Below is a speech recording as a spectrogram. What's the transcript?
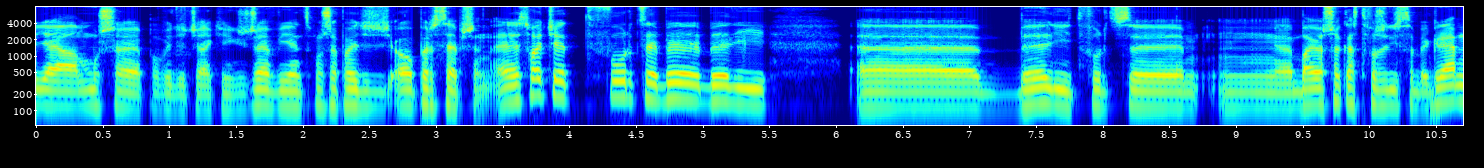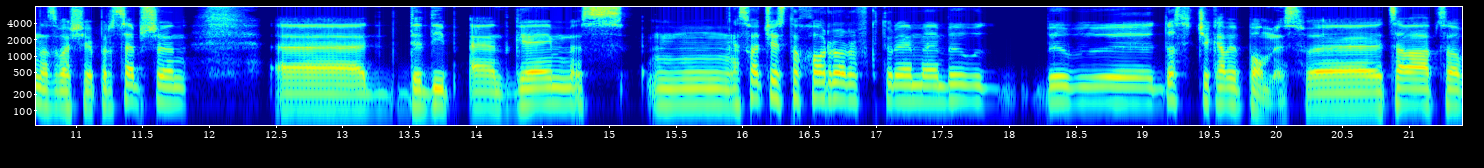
ja muszę powiedzieć o jakiejś grze, więc muszę powiedzieć o Perception. E, słuchajcie, twórcy by, byli e, byli twórcy mm, Bioshocka, stworzyli sobie grę, nazywa się Perception. E, The Deep End Games. Mm, słuchajcie, jest to horror, w którym był, był dosyć ciekawy pomysł. E, cała co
